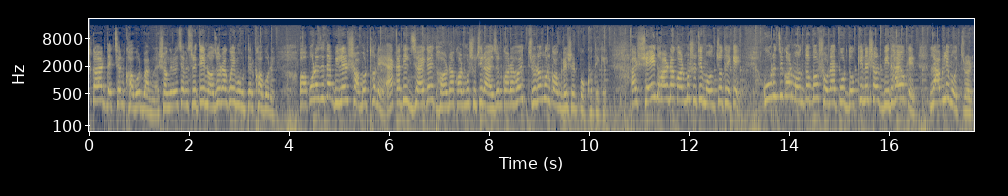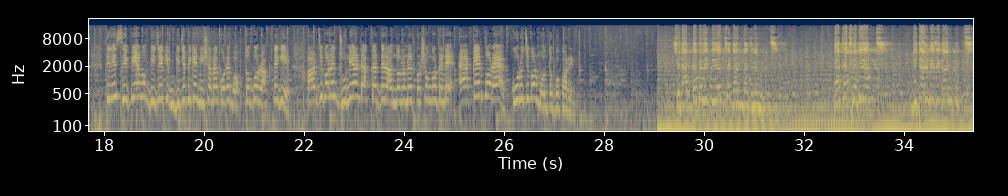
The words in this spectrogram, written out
নমস্কার, দেখছেন খবর বাংলা। সঙ্গে রয়েছে আমি স্মৃতি, নজর রাখব এই মুহূর্তের খবরে। অপরাজিতা বিলের সমর্থনে একাধিক জায়গায় ধর্ণা কর্মসূচির আয়োজন করা হয় তৃণমূল কংগ্রেসের পক্ষ থেকে। আর সেই ধর্ণা কর্মসূচি মঞ্চ থেকে কুরুচিকর মন্তব্য সোনারপুর দক্ষিণেশ্বর বিধায়কের লাভলি মৈত্রর। তিনি সিপিএম ও বিজেপিকে নিশানা করে বক্তব্য রাখতে গিয়ে আরজি করে জুনিয়র ডাক্তারদের আন্দোলনের প্রসঙ্গ টেনে একের পর এক কুরুচিকর মন্তব্য করেন। সে রাত দখলে কি হচ্ছে? গান বাজনা হচ্ছে। পথে ছবি আঁকছে, গিটার বেজে গান করছে,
